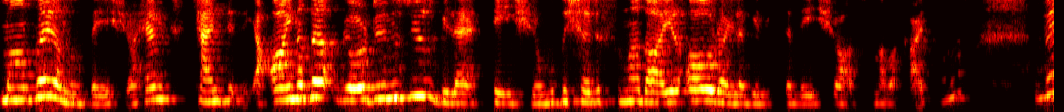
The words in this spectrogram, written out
manzaranız değişiyor. Hem kendi ya aynada gördüğünüz yüz bile değişiyor. Bu dışarısına dair aura ile birlikte değişiyor aslına bakarsanız. Ve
